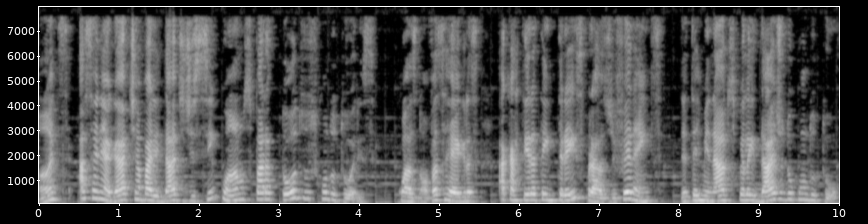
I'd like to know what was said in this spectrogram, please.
Antes, a CNH tinha validade de 5 anos para todos os condutores. Com as novas regras, a carteira tem três prazos diferentes determinados pela idade do condutor.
